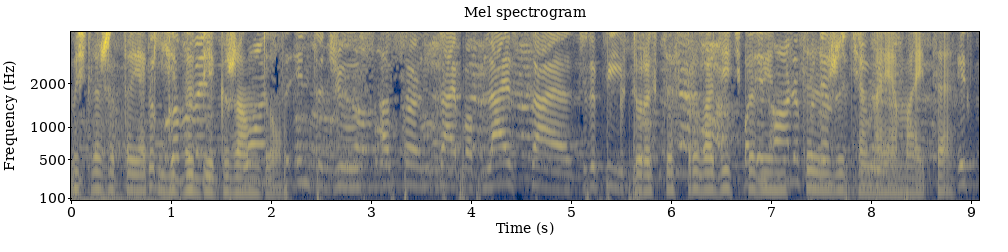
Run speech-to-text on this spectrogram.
Myślę, że to jakiś wybieg rządu, który chce wprowadzić pewien styl życia na Jamajce. Uh.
